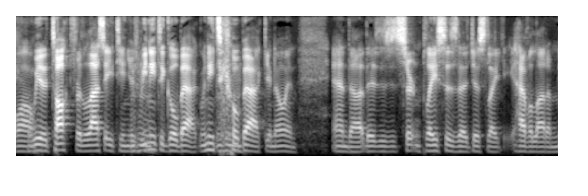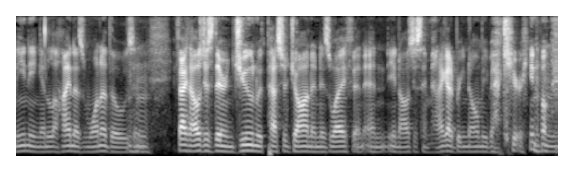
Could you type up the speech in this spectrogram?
wow. we had talked for the last 18 years. Mm-hmm. We need to go back. We need to mm-hmm. go back, you know, and and uh, there's certain places that just like have a lot of meaning, and Lahaina is one of those. Mm-hmm. And in fact, I was just there in June with Pastor John and his wife, and and you know I was just like, man, I got to bring Naomi back here. You know, mm-hmm.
